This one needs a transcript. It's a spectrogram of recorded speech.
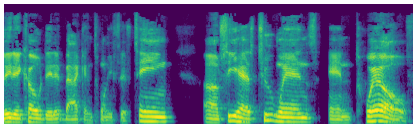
Lydia Ko did it back in 2015. Um, she has two wins and 12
